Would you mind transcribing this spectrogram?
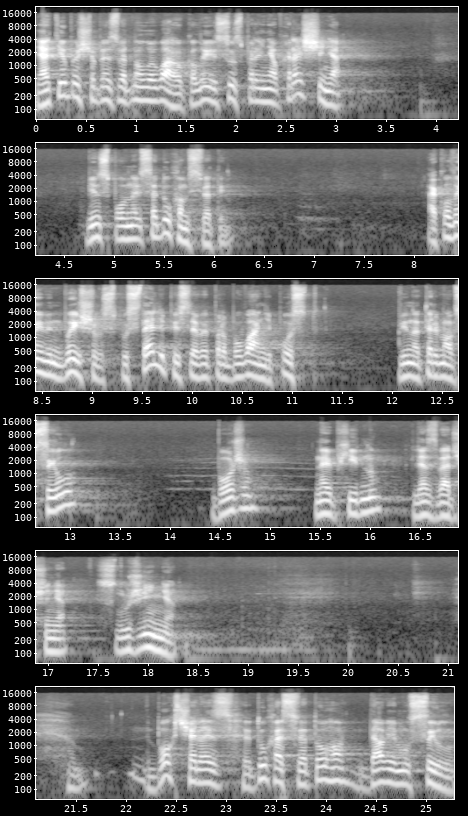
Я хотів би, щоб ми звернули увагу, коли Ісус прийняв хрещення, Він сповнився Духом Святим. А коли він вийшов з пустелі після випробування посту, він отримав силу Божу, необхідну для звершення служіння. Бог через Духа Святого дав йому силу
